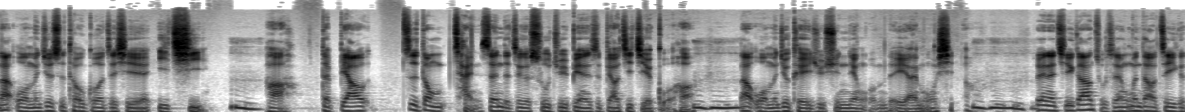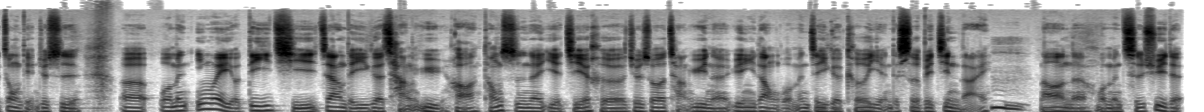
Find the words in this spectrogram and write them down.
那我们就是透过这些仪器，嗯，哈的标。自动产生的这个数据变成是标记结果哈，嗯、那我们就可以去训练我们的 AI 模型。嗯、所以呢，其实刚刚主持人问到这一个重点就是，呃，我们因为有第一期这样的一个场域哈，同时呢也结合就是说场域呢愿意让我们这一个科研的设备进来，嗯，然后呢我们持续的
